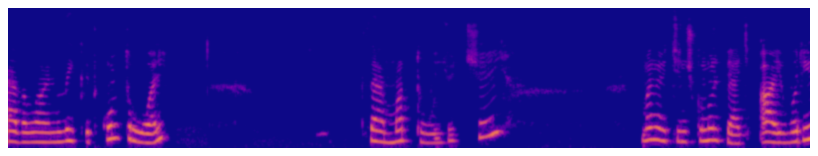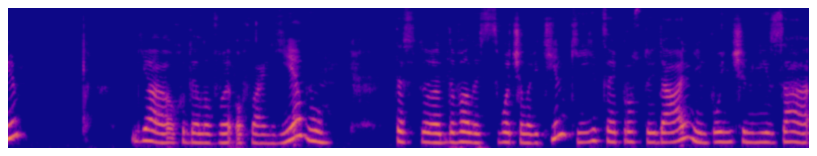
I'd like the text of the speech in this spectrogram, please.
Eveline Liquid Control. Це матуючий. У мене відтіночку 05 Ivory. Я ходила в офлайн Єву. Тест дивилась, свочила відтінки, і це просто ідеальний, бо інші мені за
